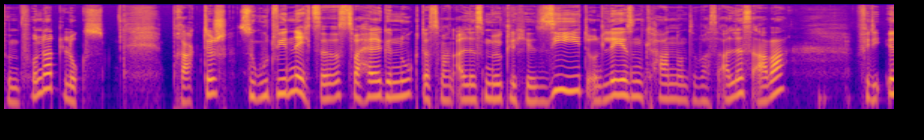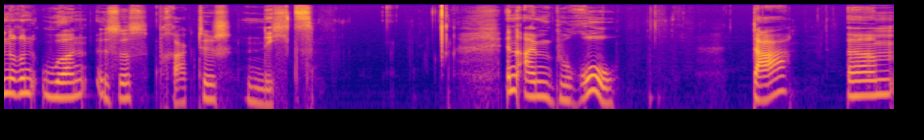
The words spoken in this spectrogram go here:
500 Lux. Praktisch so gut wie nichts. Es ist zwar hell genug, dass man alles Mögliche sieht und lesen kann und sowas alles, aber für die inneren Uhren ist es praktisch nichts. In einem Büro, da ähm,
